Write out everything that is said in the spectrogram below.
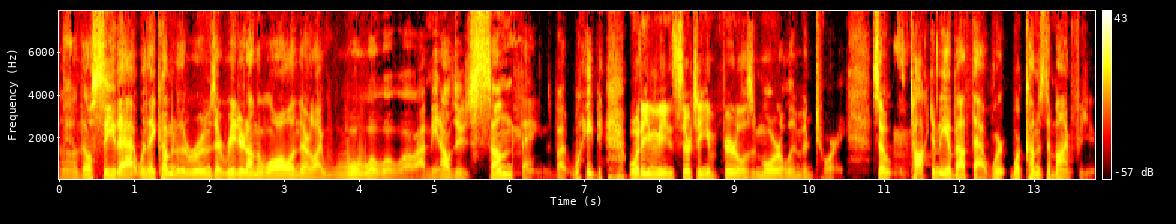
Uh, they'll see that when they come into the rooms, they read it on the wall, and they're like, "Whoa, whoa, whoa, whoa!" I mean, I'll do some things, but wait, what do you mean searching in fearless moral inventory? So, talk to me about that. Where, what comes to mind for you?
